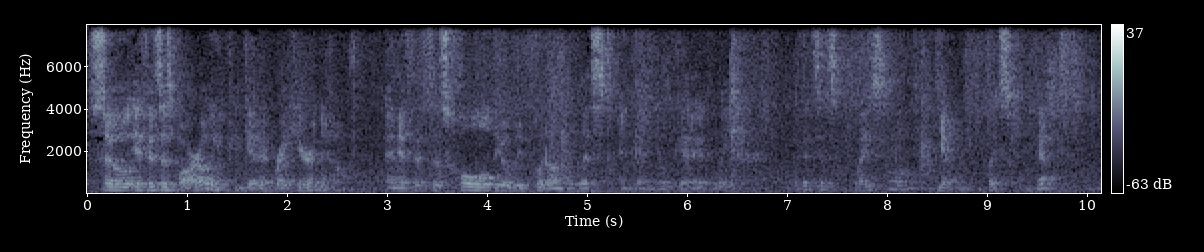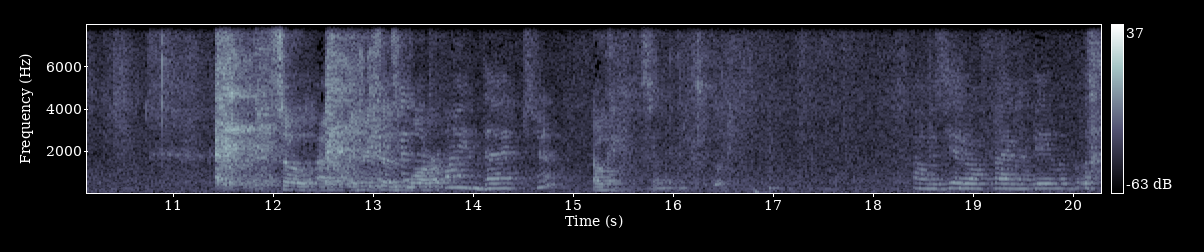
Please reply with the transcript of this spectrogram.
So if it says borrow, you can get it right here and now. And if it says hold, you'll be put on the list, and then you'll get it later. If it says placehold? Yeah, place. Yep. So uh, if it says I cannot borrow, find that. okay. So let me look. Oh, zero five available.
